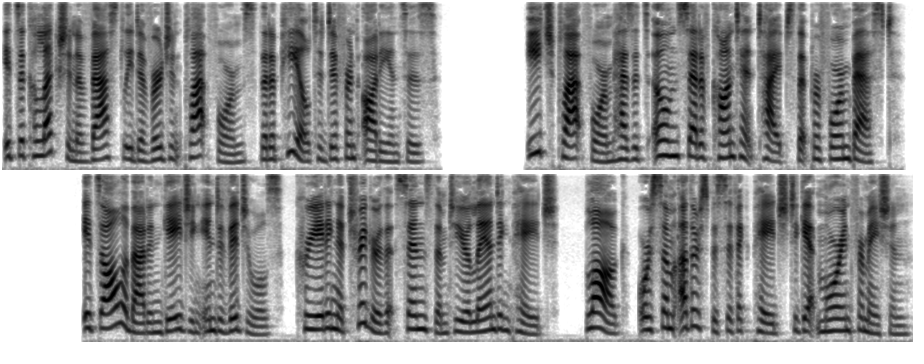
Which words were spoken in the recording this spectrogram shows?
it's a collection of vastly divergent platforms that appeal to different audiences. Each platform has its own set of content types that perform best. It's all about engaging individuals, creating a trigger that sends them to your landing page, blog, or some other specific page to get more information.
